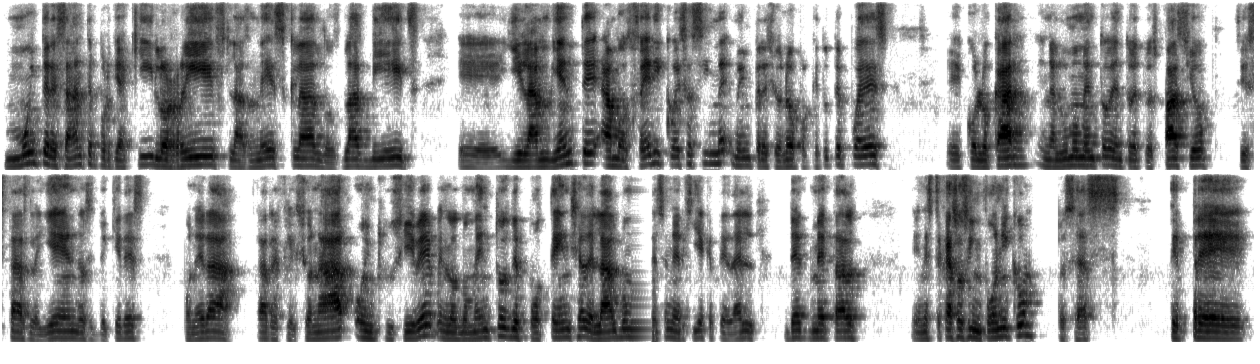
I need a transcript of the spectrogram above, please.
muy interesante porque aquí los riffs, las mezclas, los blast beats eh, y el ambiente atmosférico, eso sí me, impresionó porque tú te puedes eh, colocar en algún momento dentro de tu espacio, si estás leyendo, si te quieres poner a, reflexionar o inclusive en los momentos de potencia del álbum, esa energía que te da el death metal, en este caso sinfónico, pues te, pre,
